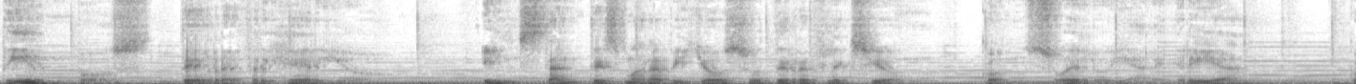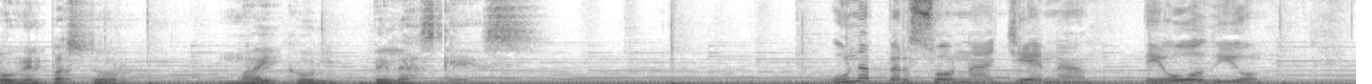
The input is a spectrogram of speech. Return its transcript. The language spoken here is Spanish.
Tiempos de refrigerio. Instantes maravillosos de reflexión, consuelo y alegría con el pastor Michael Velázquez. Una persona llena de odio,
